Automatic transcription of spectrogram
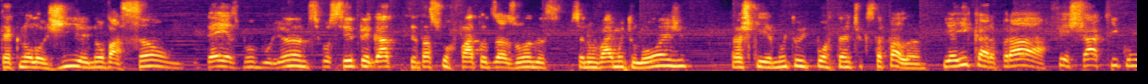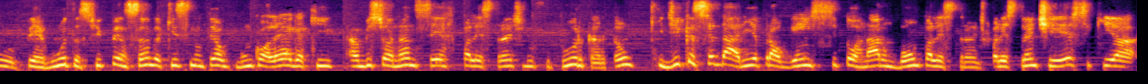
tecnologia, inovação, ideias borbulhando. Se você pegar, tentar surfar todas as ondas, você não vai muito longe. Eu acho que é muito importante o que está falando. E aí, cara, para fechar aqui com perguntas, fico pensando aqui se não tem algum colega aqui ambicionando ser palestrante no futuro, cara. Então, que dicas você daria para alguém se tornar um bom palestrante? Palestrante esse que a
